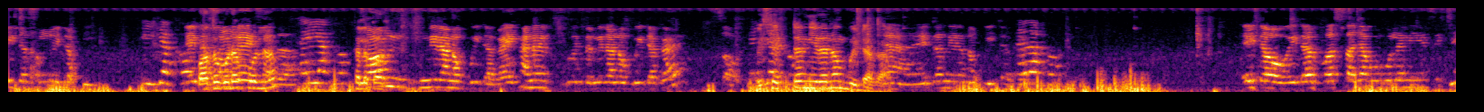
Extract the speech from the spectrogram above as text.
এইটার সঙ্গে এটা ফ্রি। কত করে পড়ল? তাহলে নিরানব্বই টাকা। এখানে ওই তো নিরানব্বই টাকায় ওই সেটটা নিরানব্বই টাকা। হ্যাঁ এটা নিরানব্বই টাকা। এইটাও এটার বাস সাজাবো বলে নিয়ে এসেছি।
